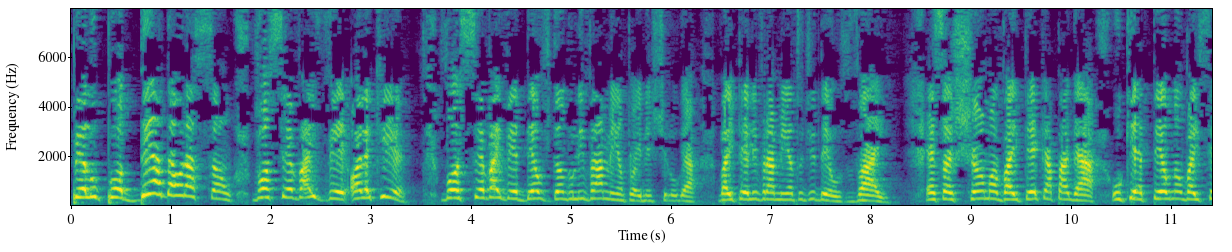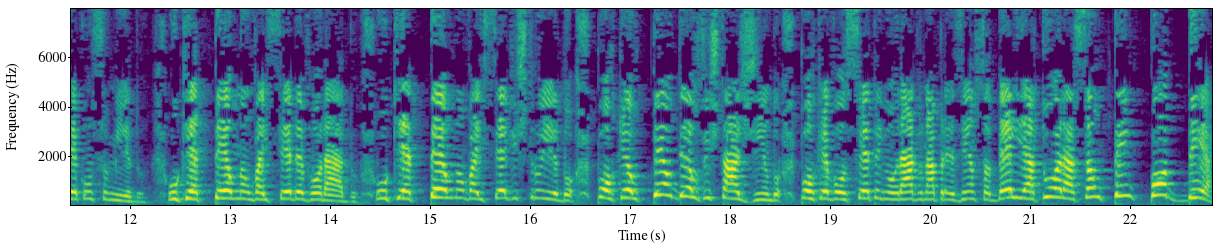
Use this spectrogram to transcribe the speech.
Pelo poder da oração. Você vai ver, olha aqui. Você vai ver Deus dando livramento aí neste lugar. Vai ter livramento de Deus. Vai. Essa chama vai ter que apagar. O que é teu não vai ser consumido. O que é teu não vai ser devorado. O que é teu não vai ser destruído. Porque o teu Deus está agindo. Porque você tem orado na presença dele e a tua oração tem poder.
